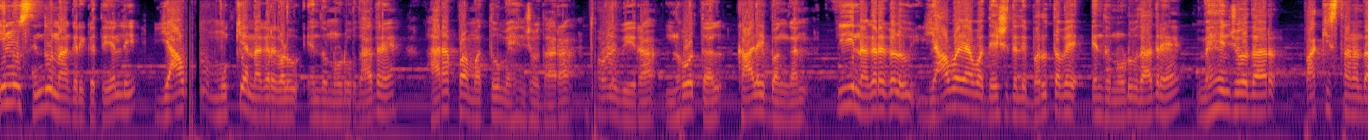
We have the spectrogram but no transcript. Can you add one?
ಇನ್ನು ಸಿಂಧು ನಾಗರಿಕತೆಯಲ್ಲಿ ಯಾವ ಮುಖ್ಯ ನಗರಗಳು ಎಂದು ನೋಡುವುದಾದರೆ ಹರಪ್ಪ ಮತ್ತು ಮೆಹಂಜೋದಾರ, ಧೋಳವೀರ, ಲೋತಲ್, ಕಾಳಿಬಂಗನ್ ಈ ನಗರಗಳು ಯಾವ ಯಾವ ದೇಶದಲ್ಲಿ ಬರುತ್ತವೆ ಎಂದು ನೋಡುವುದಾದರೆ ಮೆಹಂಜೋದಾರ್ ಪಾಕಿಸ್ತಾನದ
